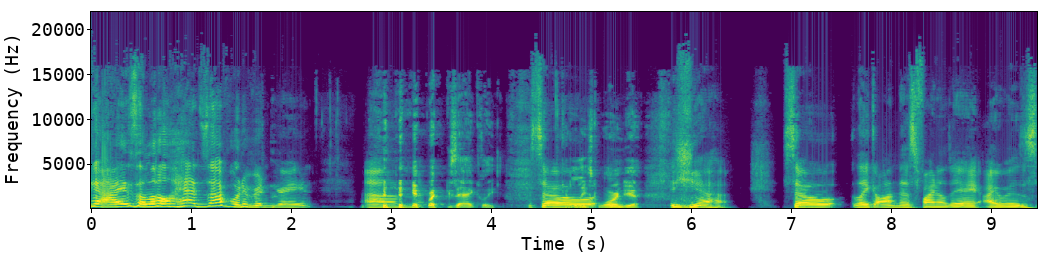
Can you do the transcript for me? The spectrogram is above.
guys, a little heads up would have been great. Um, exactly. so At least warned you. Yeah. So, like on this final day, I was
